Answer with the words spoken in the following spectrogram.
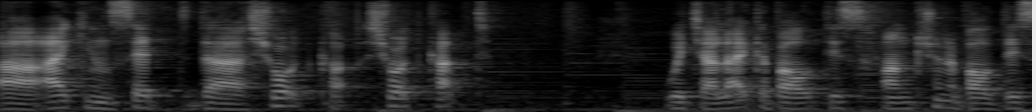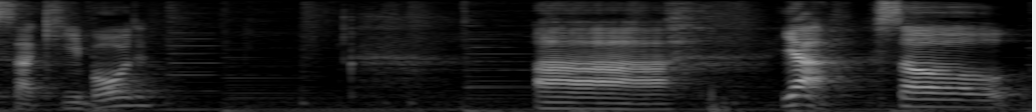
uh, I can set the shortcut, shortcut, which I like about this function, about this uh, keyboard. Uh, yeah, so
